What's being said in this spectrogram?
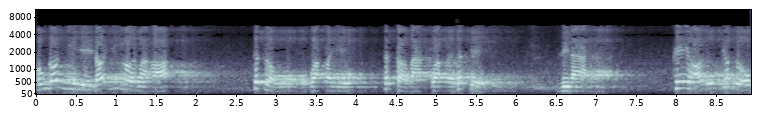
Cũng đối như gì, đối với người mà họ thích rượu hoặc là gì thích cờ bạc hoặc là thích gì? Gì nào khi họ đứng trước rượu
